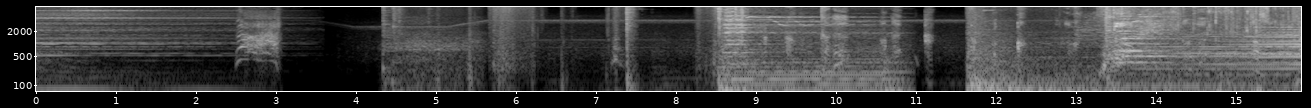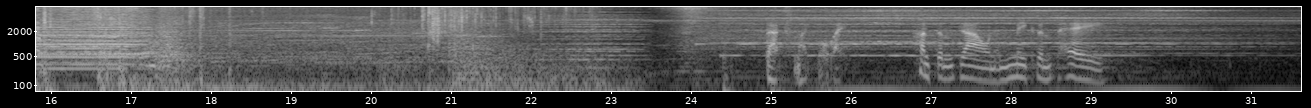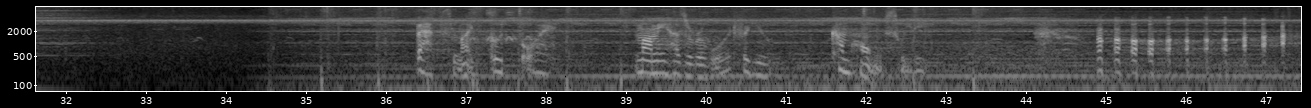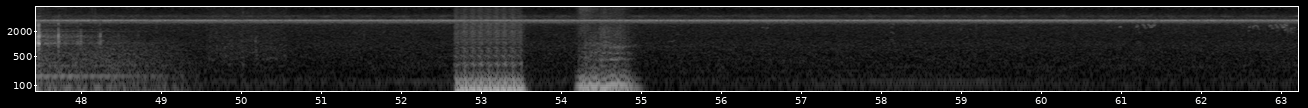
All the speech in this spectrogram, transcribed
Hunt them down and make them pay. That's my good boy. Mommy has a reward for you. Come home, sweetie.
